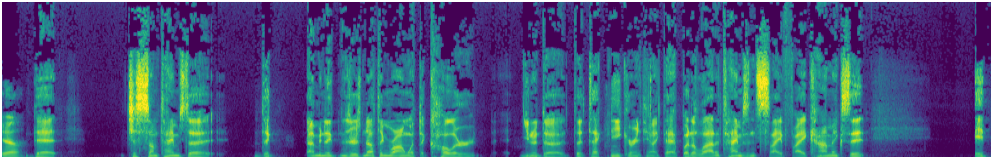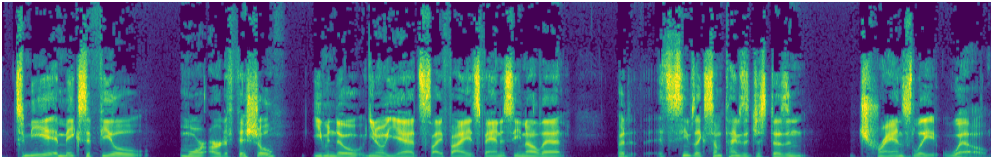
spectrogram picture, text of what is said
Yeah. That just sometimes the the I mean, there's nothing wrong with the color, you know, the the technique or anything like that. But a lot of times in sci-fi comics, it it to me it makes it feel more artificial, even though you know, yeah, it's sci-fi, it's fantasy, and all that. But it seems like sometimes it just doesn't translate well.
